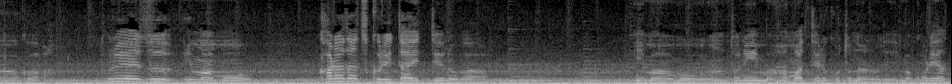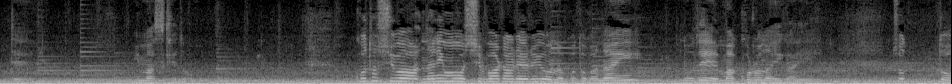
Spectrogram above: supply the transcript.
なんかとりあえず今もう体作りたいっていうのが今もう本当に今ハマってることなので今これやっていますけど。今年は何も縛られるようなことがないので、まあ、コロナ以外ちょっと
